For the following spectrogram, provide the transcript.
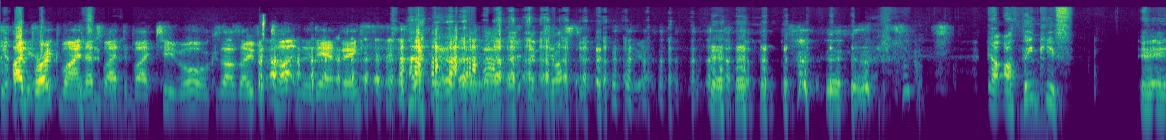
Yep. I Yeah. broke mine. That's why I had to buy two more because I was over tightening the damn thing. Didn't trust it. Yeah, I think if uh,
